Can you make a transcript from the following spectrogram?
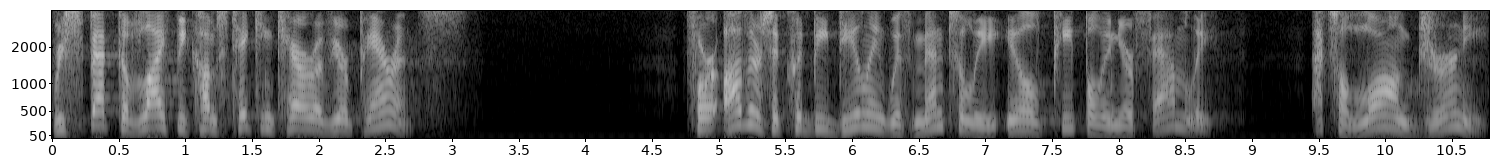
respect of life becomes taking care of your parents. For others, it could be dealing with mentally ill people in your family. That's a long journey.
